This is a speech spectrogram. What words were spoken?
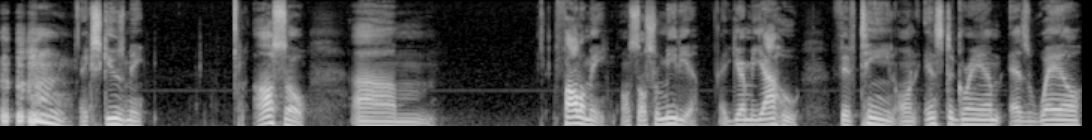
Excuse me. Also, um, follow me on social media at Yirmiyahu15 on Instagram as well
